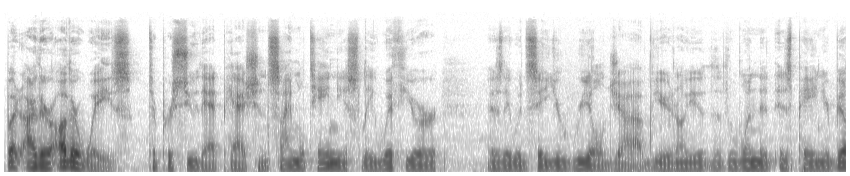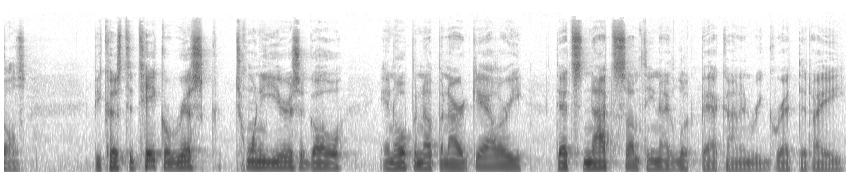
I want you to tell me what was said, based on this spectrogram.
but are there other ways to pursue that passion simultaneously with your, as they would say, your real job? You know, you, the, the one that is paying your bills because to take a risk 20 years ago and open up an art gallery, that's not something I look back on and regret that I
